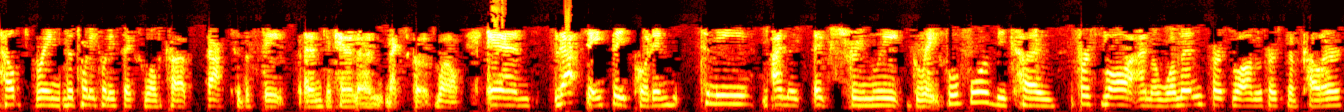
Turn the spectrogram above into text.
helped bring the 2026 World Cup back to the States and to Canada and Mexico as well. And that faith they put into me, I'm extremely grateful for because first of all, I'm a woman. First of all, I'm a person of color.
